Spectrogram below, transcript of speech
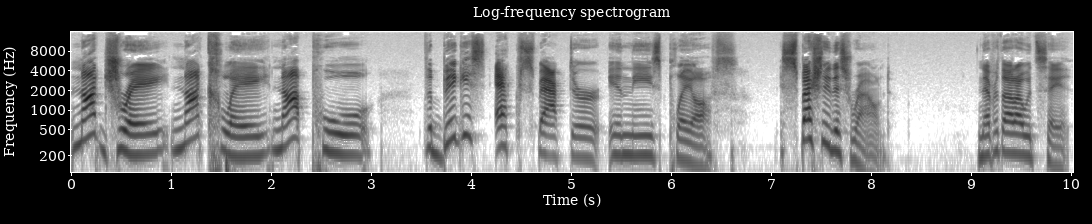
not Dre, not Clay, not Poole, the biggest X factor in these playoffs, especially this round. Never thought I would say it.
